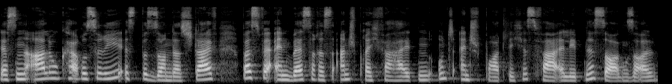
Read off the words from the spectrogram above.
Dessen Alu-Karosserie ist besonders steif, was für ein besseres Ansprechverhalten und ein sportliches Fahrerlebnis sorgen soll.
